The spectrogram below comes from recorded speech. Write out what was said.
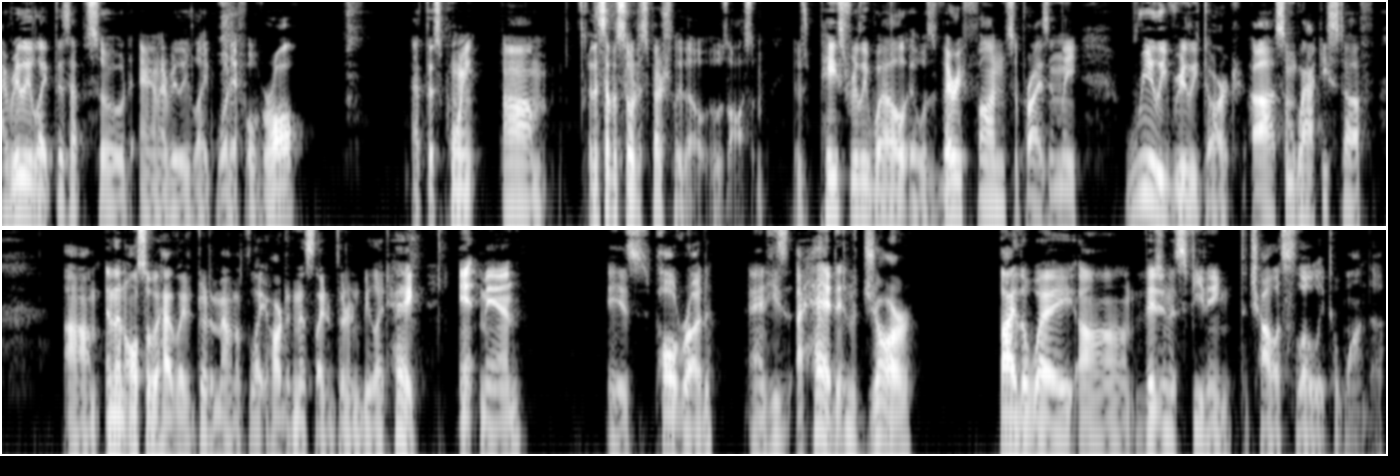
I really like this episode, and I really like What If overall. At this point, um, this episode especially though, it was awesome. It was paced really well. It was very fun, surprisingly. Really, really dark. Uh, some wacky stuff. Um, and then also had like a good amount of lightheartedness. Like they're gonna be like, "Hey, Ant Man is Paul Rudd, and he's a head in a jar." By the way, um, Vision is feeding T'Challa slowly to Wanda,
